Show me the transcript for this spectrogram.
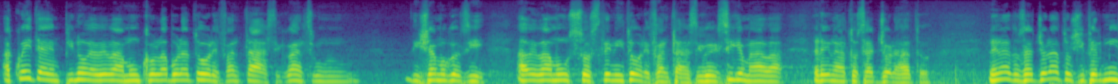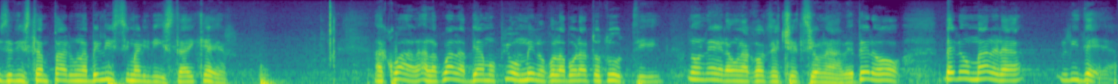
A quei tempi noi avevamo un collaboratore fantastico, anzi un, diciamo così, avevamo un sostenitore fantastico che si chiamava Renato Saggiorato Renato Saggiorato ci permise di stampare una bellissima rivista, I Care, alla quale abbiamo più o meno collaborato tutti, non era una cosa eccezionale, però bene o male era l'idea,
